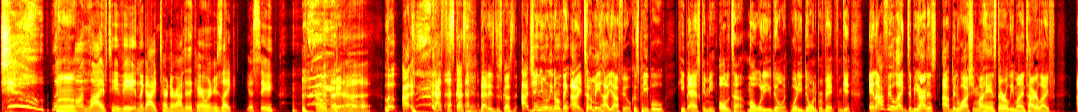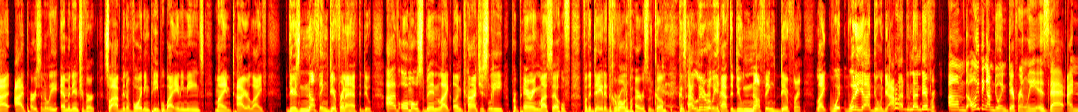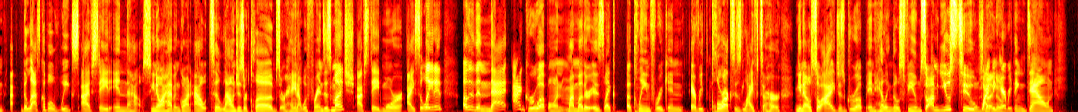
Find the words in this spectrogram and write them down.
Choo! like Uh-huh. on live TV. And the guy turned around to the camera and he's like, You see? oh no, Look, I. that's disgusting. That is disgusting. I genuinely don't think. All right, tell me how y'all feel, because people keep asking me all the time, Mo, what are you doing? What are you doing to prevent from getting? And I feel like, to be honest, I've been washing my hands thoroughly my entire life. I, I personally am an introvert, so I've been avoiding people by any means my entire life. There's nothing different I have to do. I've almost been like unconsciously preparing myself for the day that the coronavirus would come because I literally have to do nothing different. Like, what what are y'all doing? I don't have to do nothing different. Um, the only thing I'm doing differently is that I the last couple of weeks I've stayed in the house. You know, I haven't gone out to lounges or clubs or hanging out with friends as much. I've stayed more isolated. Other than that, I grew up on my mother is like a clean freak and every Clorox is life to her. You know, so I just grew up inhaling those fumes. So I'm used to nothing wiping everything down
